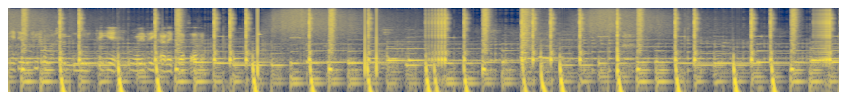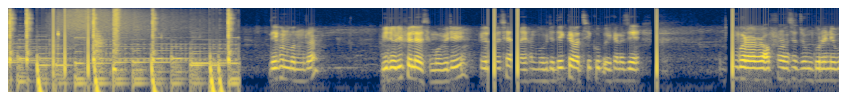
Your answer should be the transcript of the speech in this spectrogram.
নেটের একটু সমস্যা থেকে ওয়াইফাই কানেক্ট আছে। দেখুন বন্ধুরা, ভিডিওটি ফেলে হয়েছে মুভিটি ফেলে হয়েছে, আমরা এখন মুভিটি দেখতে পাচ্ছি। খুব এখানে যে জুম করার অপশন আছে জুম করে নিব।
